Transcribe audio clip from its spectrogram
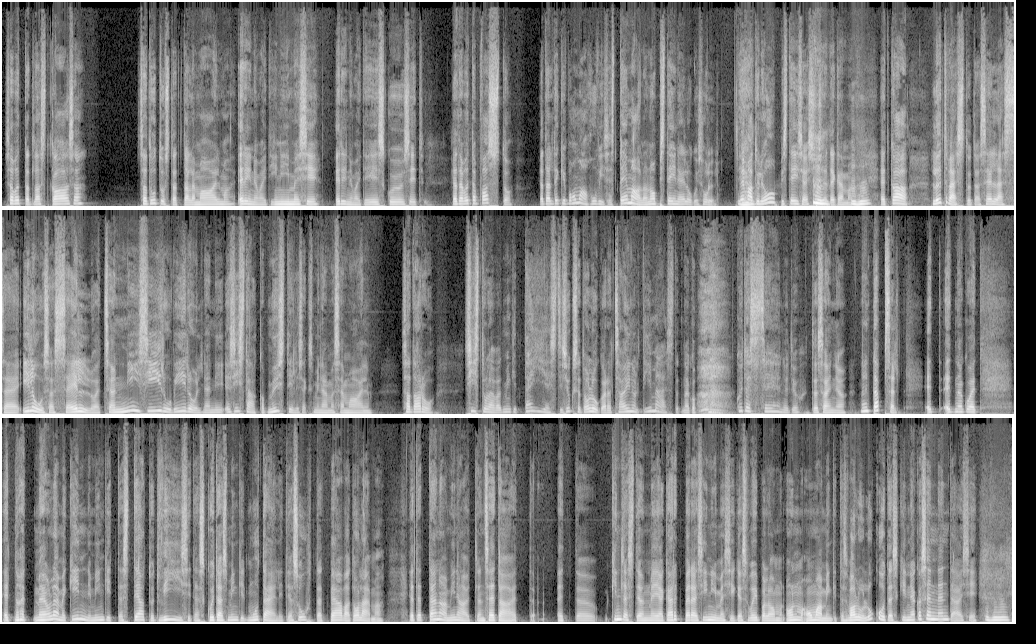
sa võtad last kaasa sa tutvustad talle maailma, erinevaid inimesi, erinevaid eeskujusid ja ta võtab vastu ja tal tekib oma huvi, sest temal on hoopis teine elu kui sul. tema tuli hoopis teisi asju siia tegema mm, -hmm. et ka lõdvestuda sellesse ilusasse ellu, et see on nii siiruviiruline, nii, ja siis ta hakkab müstiliseks minema, see maailm. saad aru? siis tulevad mingid täiesti niisugused olukorrad, sa ainult imestad nagu, kuidas see nüüd juhtus, on ju. no täpselt, et, et nagu, et et noh, et me oleme kinni mingites teatud viisides, kuidas mingid mudelid ja suhted peavad olema. ja tead, täna mina ütlen seda, et, et äh, kindlasti on meie kärgperes inimesi, kes võib-olla on, on oma mingites valulugudes kinni, aga see on nende asi mm. -hmm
